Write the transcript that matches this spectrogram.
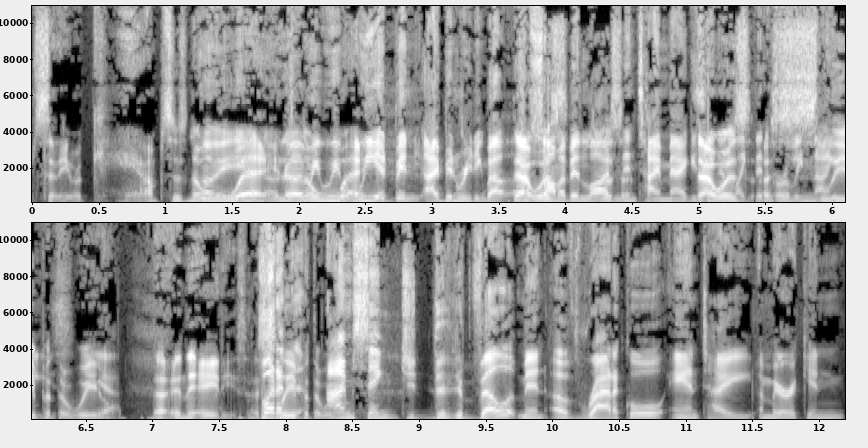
setting up camps. There's no Oh, yeah, way. yeah, no, I mean, we, way. we had been. I've been reading about that Osama was, bin Laden listen, in Time magazine That was in like the early sleep 90s. at the wheel Yeah. Uh, in the 80s. but at the- wheel. I'm saying the development of radical anti-American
